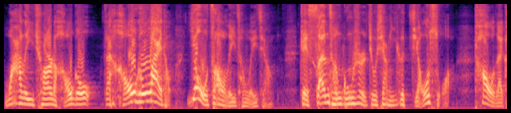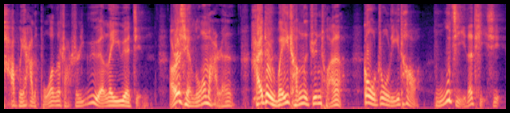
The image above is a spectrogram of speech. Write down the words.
挖了一圈的壕沟，在壕沟外头又造了一层围墙。这三层工事就像一个绞索。套在卡普亚的脖子上是越勒越紧，而且罗马人还对围城的军团啊构筑了一套补给的体系，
